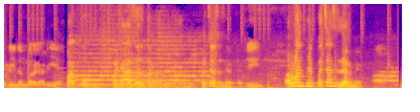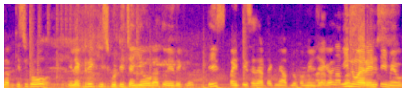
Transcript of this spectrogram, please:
ओडी नंबर गाड़ी है। आपको पचास हज़ार तक आ जाएगा। पचास हज़ार तक? जी। और वन फिर पचास हज़ार में? मतलब किसी को इलेक्ट्रिक स्कूटी चाहिए होगा तो ये देख लो। तीस पैंतीस हज़ार तक में आप लोग को मिल जाएगा। इन वारंटी में वो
